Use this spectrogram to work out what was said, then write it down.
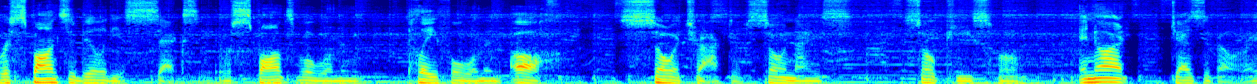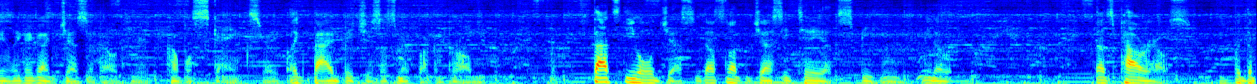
Responsibility is sexy. A responsible woman, playful woman. Oh, so attractive, so nice, so peaceful. And not Jezebel, right? Like I got Jezebel here, a couple skanks, right? Like bad bitches, that's my fucking problem that's the old Jesse. That's not the Jesse today that's speaking. You know, that's powerhouse. But the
